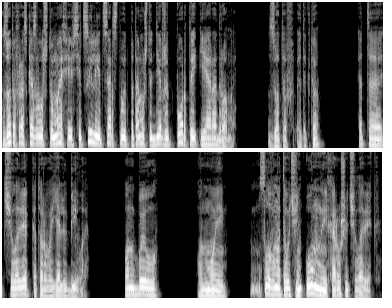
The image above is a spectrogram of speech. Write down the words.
Зотов рассказывал, что мафия в Сицилии царствует потому, что держит порты и аэродромы. Зотов — это кто? Это человек, которого я любила. Он был... Он мой... Словом, это очень умный и хороший человек.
